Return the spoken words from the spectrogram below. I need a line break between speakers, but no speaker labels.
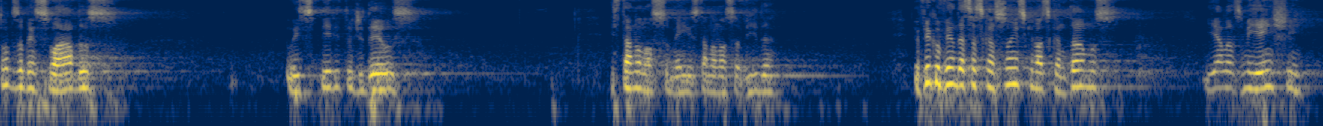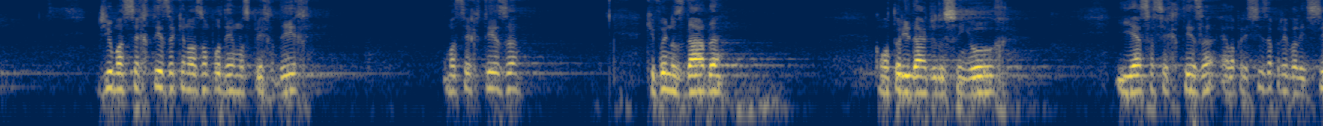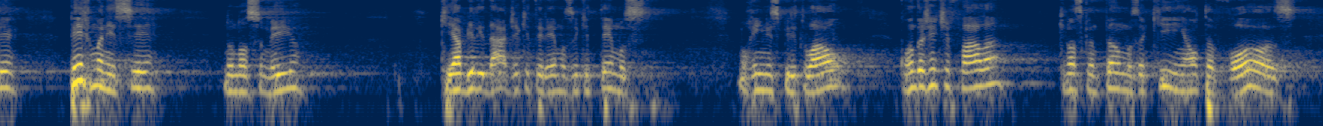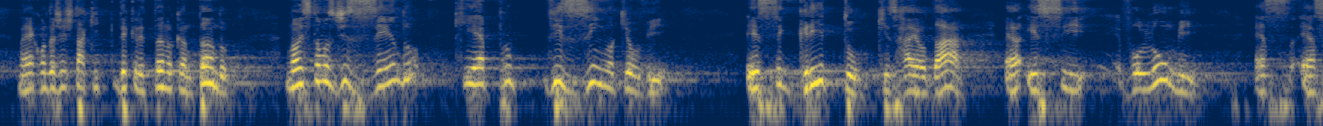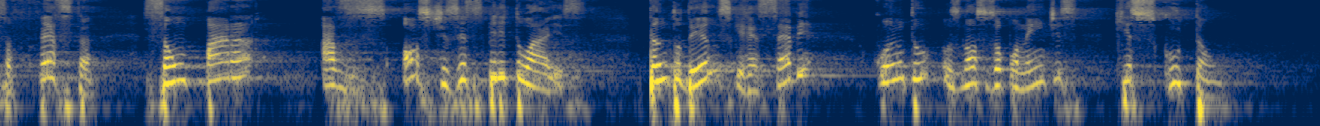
Todos abençoados. O Espírito de Deus está no nosso meio, está na nossa vida. Eu fico vendo essas canções que nós cantamos e elas me enchem de uma certeza que nós não podemos perder, uma certeza que foi nos dada com a autoridade do Senhor, e essa certeza ela precisa prevalecer, permanecer no nosso meio, que habilidade que teremos e que temos no reino espiritual, quando a gente fala que nós cantamos aqui em alta voz, né, quando a gente está aqui decretando, cantando, nós estamos dizendo que é para o vizinho aqui ouvir. Esse grito que Israel dá, é esse volume, essa, essa festa, são para as hostes espirituais, tanto Deus que recebe, quanto os nossos oponentes que escutam.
